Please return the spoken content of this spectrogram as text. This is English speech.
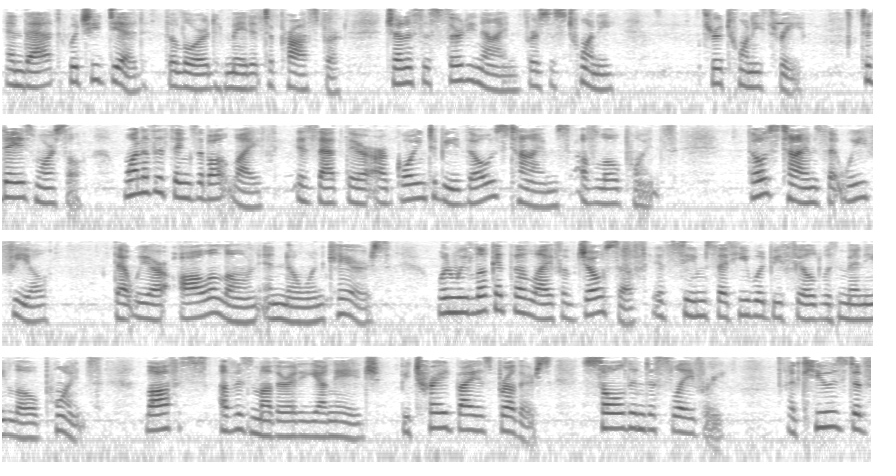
And that which he did, the Lord made it to prosper. Genesis 39, verses 20 through 23. Today's morsel. One of the things about life is that there are going to be those times of low points, those times that we feel that we are all alone and no one cares. When we look at the life of Joseph, it seems that he would be filled with many low points. Loss of his mother at a young age, betrayed by his brothers, sold into slavery, accused of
